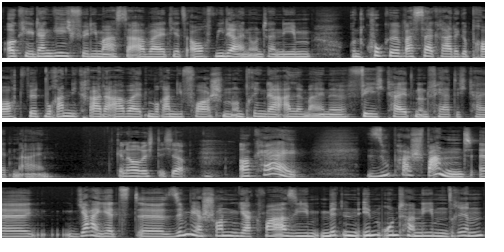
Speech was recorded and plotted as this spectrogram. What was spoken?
okay, dann gehe ich für die Masterarbeit jetzt auch wieder in ein Unternehmen und gucke, was da gerade gebraucht wird, woran die gerade arbeiten, woran die forschen und bringe da alle meine Fähigkeiten und Fertigkeiten ein. Genau richtig, ja. Okay. Super spannend. Äh, ja, jetzt äh, sind wir schon ja quasi mitten im Unternehmen drin.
